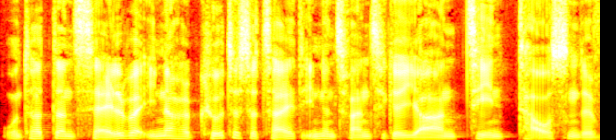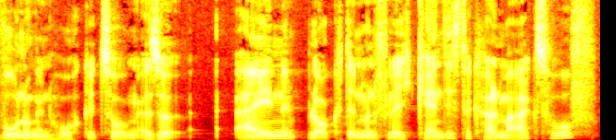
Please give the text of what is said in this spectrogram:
und hat dann selber innerhalb kürzester Zeit in den 20er Jahren zehntausende Wohnungen hochgezogen. Also ein Block, den man vielleicht kennt, ist der Karl-Marx-Hof.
